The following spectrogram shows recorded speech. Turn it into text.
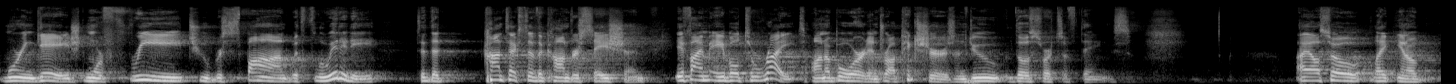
more engaged, more free to respond with fluidity to the context of the conversation if I'm able to write on a board and draw pictures and do those sorts of things. I also like, you know,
